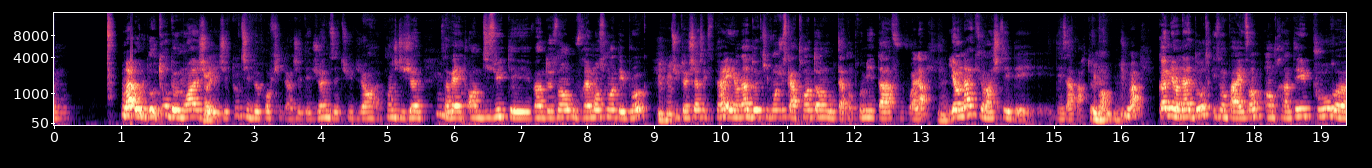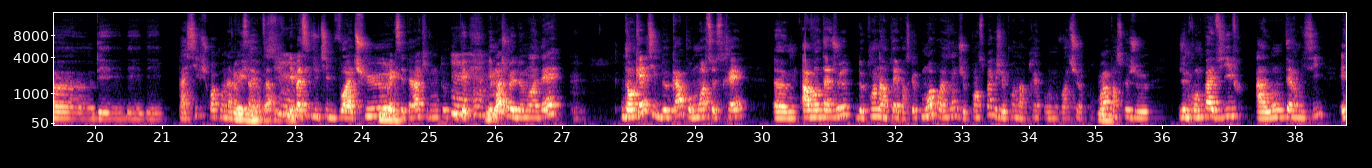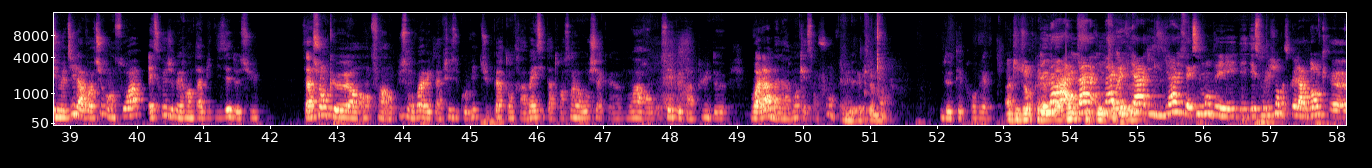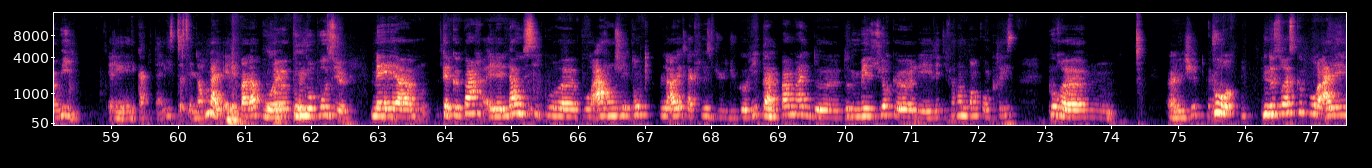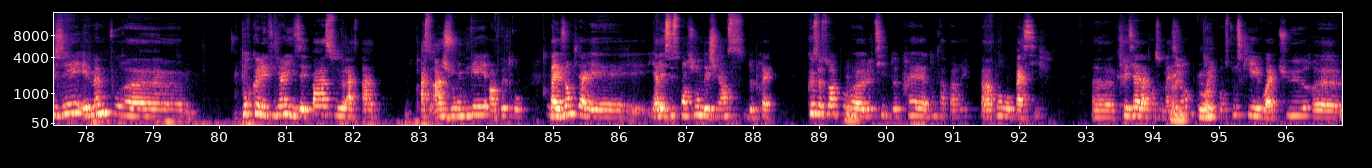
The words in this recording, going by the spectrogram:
moi, au- autour de moi, j'ai Oui. j'ai tout type de profil. hein. J'ai des jeunes étudiants. Quand je dis jeunes, ça va être entre 18 et 22 ans où vraiment souvent t'es broke, Mhm. tu te cherches, etc. Et il y en a d'autres qui vont jusqu'à 30 ans où t'as ton premier taf, ou voilà. Mhm. Il y en a qui ont acheté des, des appartements, Mhm. tu vois. Comme il y en a d'autres, ils ont par exemple emprunté pour euh, des, des, des passifs, je crois qu'on appelle Oui, ça des comme ça. Des passifs du type voiture, Mhm. etc. qui vont te coûter. Mm, Mais moi, je me demandais, dans quel type de cas, pour moi, ce serait euh, avantageux de prendre un prêt? Parce que moi, par exemple, je pense pas que je vais prendre un prêt pour une voiture. Pourquoi? Parce que je, je ne compte pas vivre à long terme ici. Et je me dis, la voiture en soi, est-ce que je vais rentabiliser dessus? Sachant que, en- enfin, en plus, on voit avec la crise du Covid, tu perds ton travail si tu as 300 euros chaque euh, mois à rembourser et que tu n'as plus de. Voilà, bah, la banque, elle s'en fout, en fait, de tes- Exactement. de tes problèmes. Ah, tu toujours que Là, la, la banque là, il, y a, il y a effectivement des, des, des solutions parce que la banque, euh, oui, elle est, elle est capitaliste, c'est normal. Elle n'est pas là pour, Ouais. euh, pour nos beaux yeux. Mais euh, quelque part, elle est là aussi pour, euh, pour arranger. Donc, avec la crise du, du Covid, tu as Mm. pas mal de, de mesures que les, les différentes banques ont prises pour, euh, Alléger, pour ne serait-ce que pour alléger et même pour, euh, pour que les clients ils aient pas à, se, à, à, jongler un peu trop. Par exemple, il y a les, il y a les suspensions d'échéance de prêt. Que ce soit pour Mhm. euh, le type de prêt dont tu as parlé, par rapport au passif, crédit à la consommation, Oui. donc Oui. pour tout ce qui est voiture, euh,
